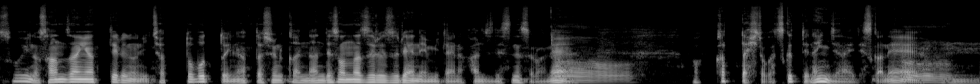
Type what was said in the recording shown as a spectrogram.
そういうの散々やってるのに、チャットボットになった瞬間、なんでそんなズルズルやねんみたいな感じですね、それはあね。ー分かった人が作ってないんじゃないですかね。うん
